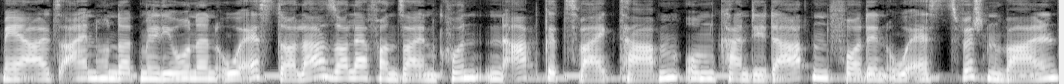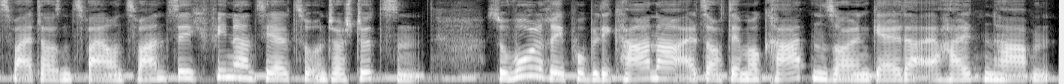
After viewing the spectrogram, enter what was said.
Mehr als 100 Millionen US-Dollar soll er von seinen Kunden abgezweigt haben, um Kandidaten vor den US-Zwischenwahlen 2022 finanziell zu unterstützen. Sowohl Republikaner als auch Demokraten sollen Gelder erhalten haben.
